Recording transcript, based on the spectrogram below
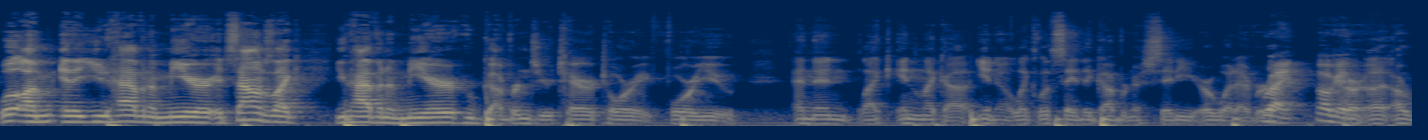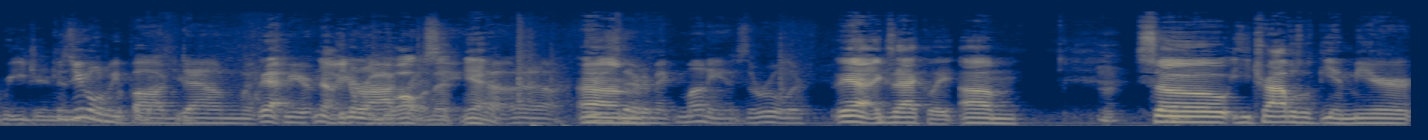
Well, um, and you have an emir. It sounds like you have an emir who governs your territory for you, and then like in like a you know like let's say they govern a city or whatever, Right, okay. or a, a region. Because you don't want to be bogged down with Yeah, no, you don't wanna do all of it, yeah. No, no, no. You're Um, just there to make money as the ruler. Yeah, exactly. Um, so he travels with the emir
